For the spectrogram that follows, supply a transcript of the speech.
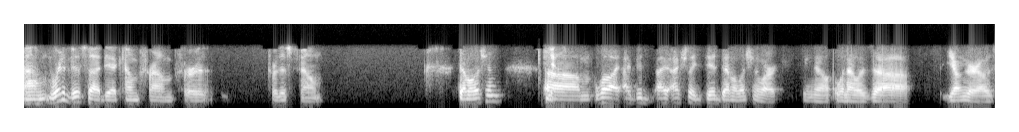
Um, where did this idea come from for for this film? Demolition. Yeah. Um, well, I, I did. I actually did demolition work. You know, when I was uh, younger, I was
